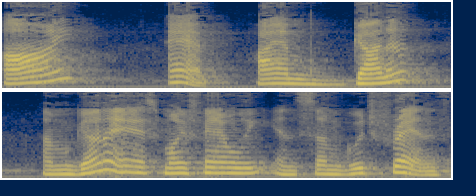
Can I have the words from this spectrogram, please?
I am. I am gonna. I'm gonna ask my family and some good friends.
